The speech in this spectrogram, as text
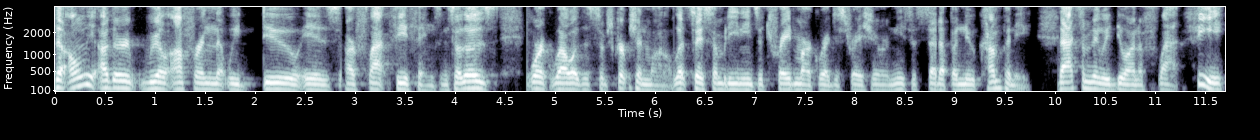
The only other real offering that we do is our flat fee things. And so those work well with the subscription model. Let's say somebody needs a trademark registration or needs to set up a new company. That's something we do on a flat fee.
